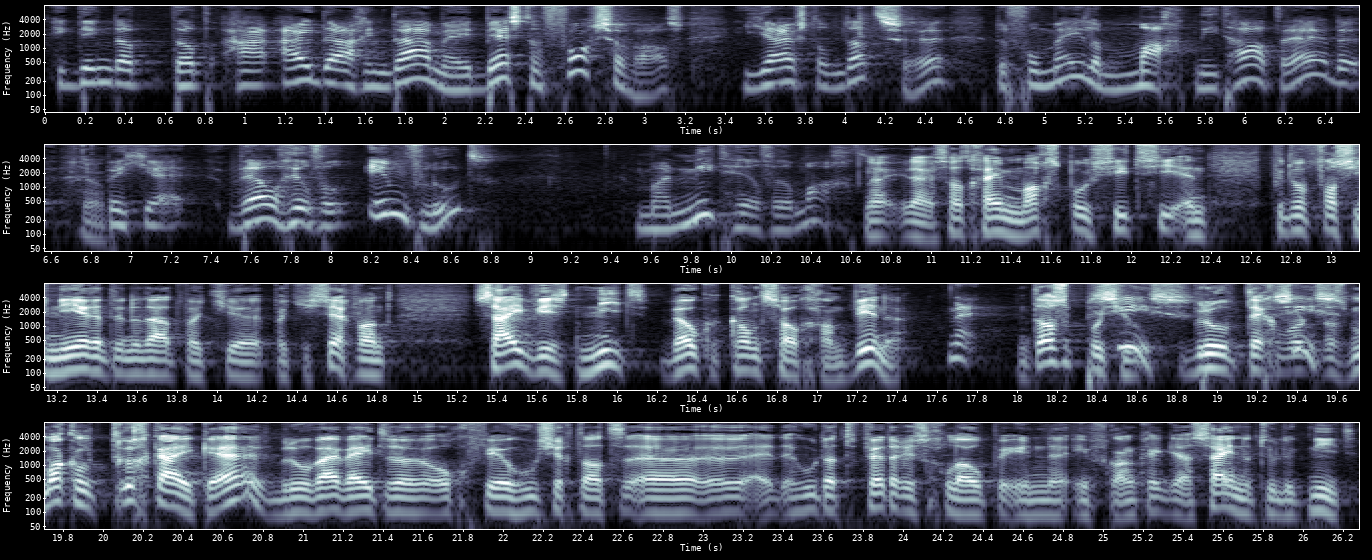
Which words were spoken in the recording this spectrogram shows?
ik denk dat, dat haar uitdaging daarmee best een forse was. Juist omdat ze de formele macht niet had. Hè? De, Ja. Weet je, wel heel veel invloed, maar niet heel veel macht. Nee, nee, ze had geen machtspositie. En ik vind het wel fascinerend inderdaad wat je, wat je zegt. Want zij wist niet welke kant zou gaan winnen. Nee, Dat is een. Precies. Ik bedoel, tegenwoordig Precies. dat is makkelijk terugkijken. Hè? Ik bedoel, wij weten ongeveer hoe, zich dat, eh, eh, hoe dat verder is gelopen in, eh, in Frankrijk. Ja, zij natuurlijk niet.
